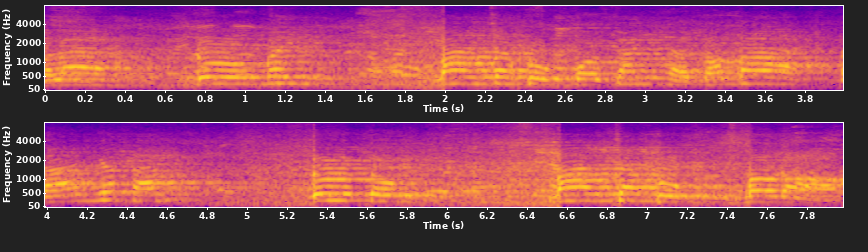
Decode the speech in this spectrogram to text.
của làng Đô Minh mang trang phục màu xanh ở xóm 3 đã nhất thắng. Đô Tùng mang trang phục màu đỏ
